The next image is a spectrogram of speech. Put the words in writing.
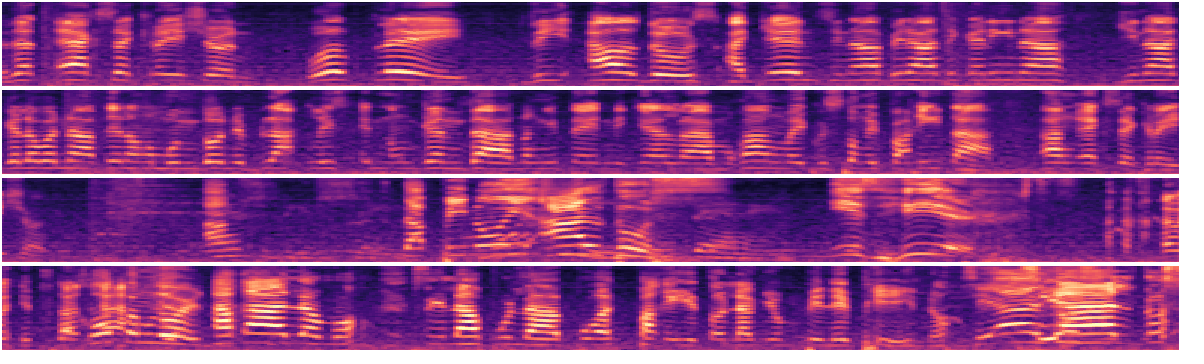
that Execration will play the Aldos. Again, sinabi natin kanina, ginagalawan natin ang mundo ni Blacklist and ang ganda ng ngiti ni Kelra. Mukhang may gustong ipakita ang Execration. Ang. The Pinoy Aldous is here! Dakotang ha? Lord. Akala mo, si Lapu-Lapu at Pakito lang yung Pilipino. Si Aldous. Si Aldous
